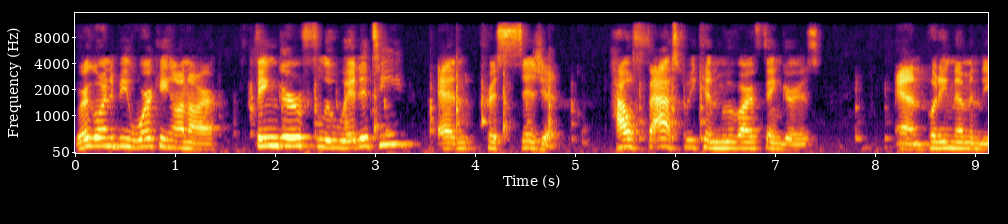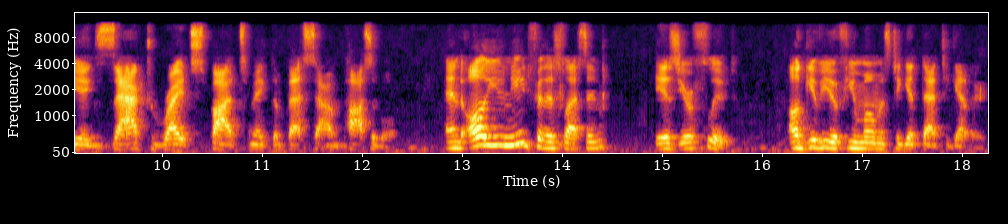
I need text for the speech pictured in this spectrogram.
We're going to be working on our finger fluidity and precision. How fast we can move our fingers and putting them in the exact right spot to make the best sound possible. And all you need for this lesson is your flute. I'll give you a few moments to get that together.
